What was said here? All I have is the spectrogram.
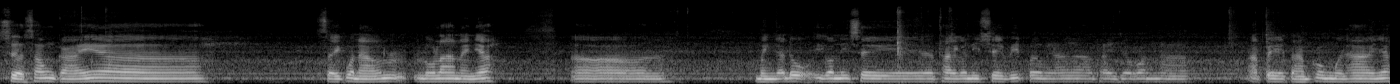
sửa xong cái uh, sấy quần áo lola này nhá. Uh, mình đã độ Igonice thay Igonice Viper thay cho con uh, AP8012 nhé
